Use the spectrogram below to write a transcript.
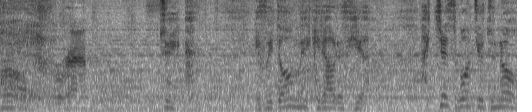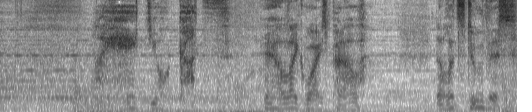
Oh, crap. Drake, if we don't make it out of here, I just want you to know I hate your guts. Yeah, likewise, pal. Now let's do this.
